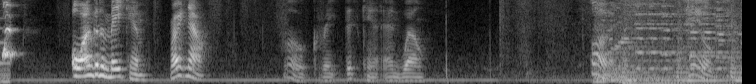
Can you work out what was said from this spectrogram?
What? Oh, I'm gonna make him right now. Oh, great. This can't end well. Sonic, Tails here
